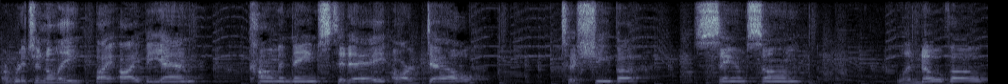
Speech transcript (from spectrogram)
Originally by IBM, common names today are Dell, Toshiba, Samsung, Lenovo,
